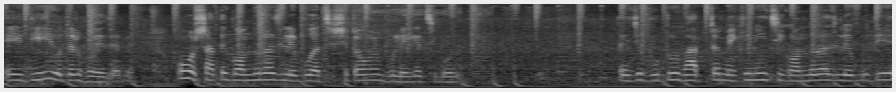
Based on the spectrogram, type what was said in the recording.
এই দিয়েই ওদের হয়ে যাবে। ও, সাথে গন্ধরাজ লেবু আছে, সেটাও আমি ভুলে গেছি বলতে। তাই যে বুটুর ভাতটা মেখে নিয়েছি, গন্ধরাজ লেবু দিয়ে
